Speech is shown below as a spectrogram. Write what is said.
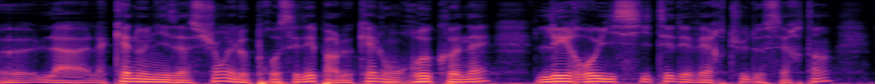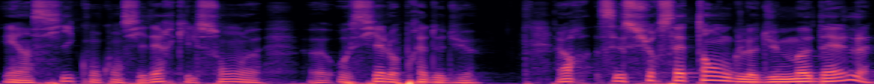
euh, la, canonisation et le procédé par lequel on reconnaît l'héroïcité des vertus de certains et ainsi qu'on considère qu'ils sont euh, au ciel auprès de Dieu. Alors c'est sur cet angle du modèle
